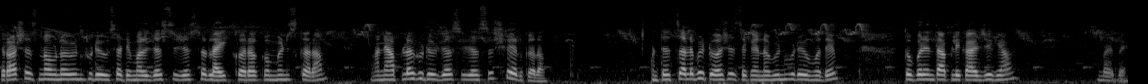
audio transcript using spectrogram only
तर अशाच नवनवीन व्हिडिओसाठी मला जास्तीत जास्त लाईक करा कमेंट्स करा. आणि आपला व्हिडिओ जास्तीत जास्त शेअर करा. तर चला भेटू अशाच एका नवीन व्हिडिओमध्ये. तोपर्यंत आपली काळजी घ्या. Bye bye.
